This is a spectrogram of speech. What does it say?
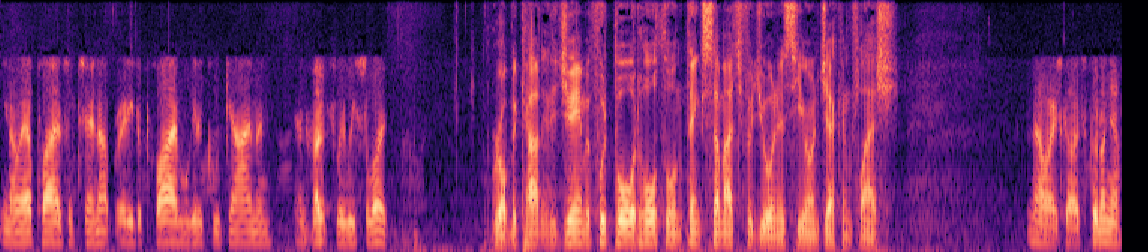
you know our players will turn up ready to play, and we'll get a good game, and, and hopefully we salute. Rob McCartney, the GM of football at Hawthorn, thanks so much for joining us here on Jack and Flash. No worries, guys. Good on you.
